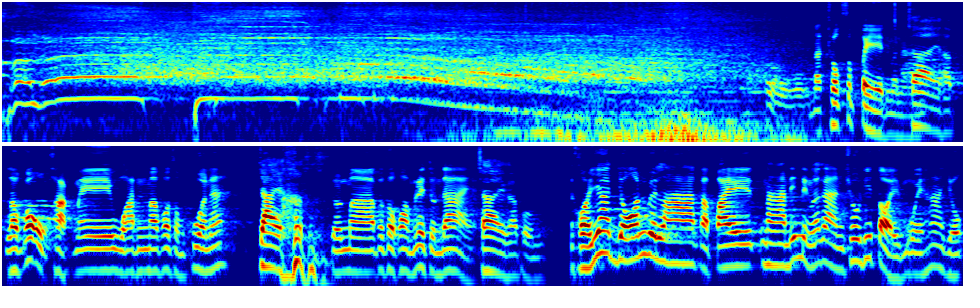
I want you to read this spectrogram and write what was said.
Super Leg โอ้โหนักชกสเปนมานะใช่ครับ เราก็อกหักในวันมาพอสมควรนะ ใช่ครับ จนมาประสบความสำเร็จจนได้ ใช่ครับผม ขออนุญาตย้อนเวลากลับไปนานนิดหนึ่งแล้วกัน ช่วงที่ต่อยมวย 5 ยก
